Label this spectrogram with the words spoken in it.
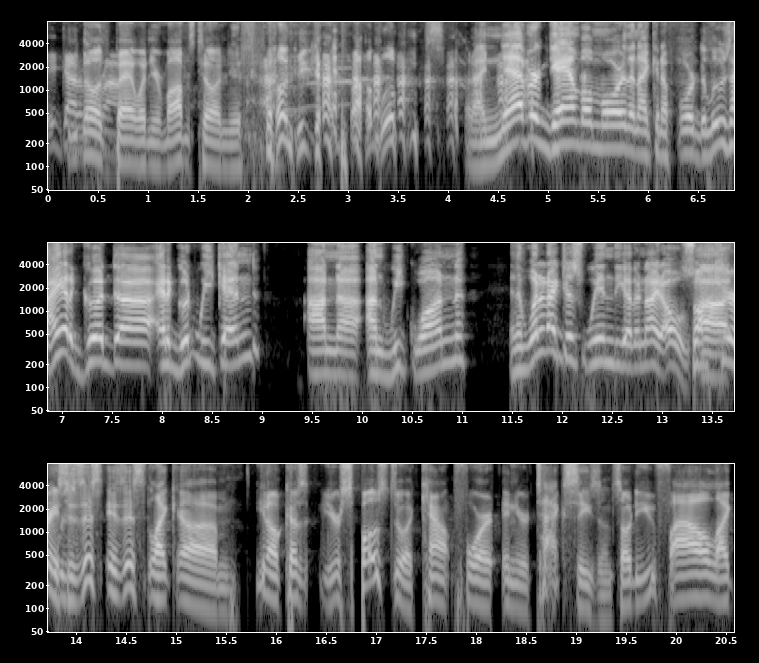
you know it's bad when your mom's telling you, telling you got problems. But I never gamble more than I can afford to lose. I had a good uh, had a good weekend on uh, on week one. And then what did I just win the other night? Oh, so I'm uh, curious. Was, is this is this like um you know because you're supposed to account for it in your tax season? So do you file like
